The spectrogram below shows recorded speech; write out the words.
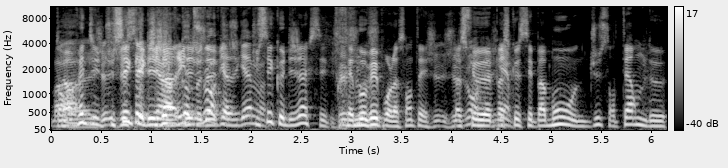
Bah, en fait, tu- je- tu je sais que déjà- de. Tu sais que déjà que c'est très joue- mauvais pour la santé. je- je parce que parce que c'est pas bon juste en termes de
